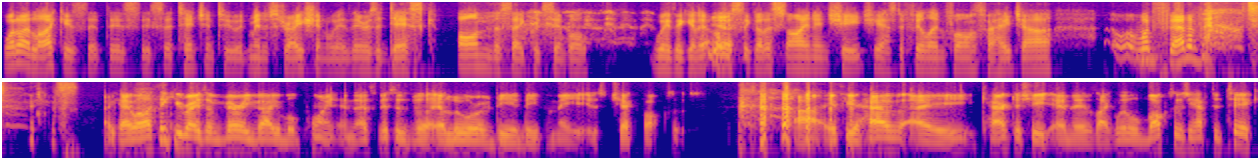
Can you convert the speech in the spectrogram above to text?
What I like is that there's this attention to administration where there is a desk on the sacred symbol where they're going to Yeah. obviously got a sign in sheet. She has to fill in forms for HR. What's that about? Okay, well, I think you raise a very valuable point, and that's this is the allure of D and D for me is check boxes. uh, if you have a character sheet and there's like little boxes you have to tick,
